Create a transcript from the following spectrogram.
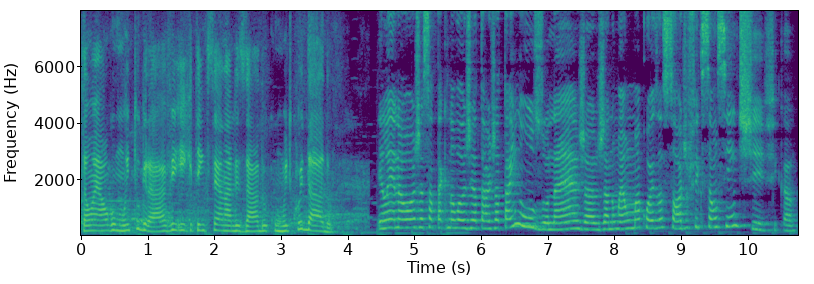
Então é algo muito grave e que tem que ser analisado com muito cuidado. Helena, hoje essa tecnologia tá, já está em uso, né? Já, já não é uma coisa só de ficção científica.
